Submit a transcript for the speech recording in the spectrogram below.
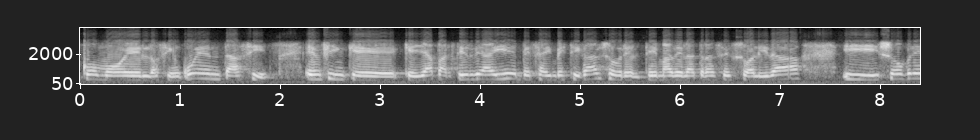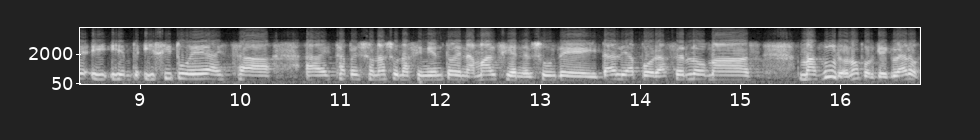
como en los 50, así. En fin, que, que ya a partir de ahí empecé a investigar sobre el tema de la transexualidad y sobre y, y, situé a esta a esta persona su nacimiento en Amalfi en el sur de Italia por hacerlo más más duro no porque claro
